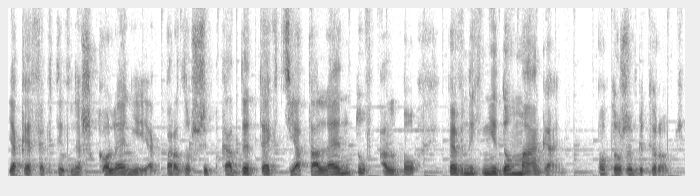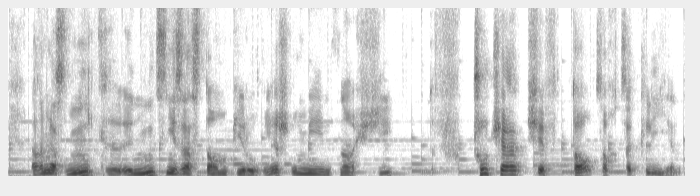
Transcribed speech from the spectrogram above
jak efektywne szkolenie, jak bardzo szybka detekcja talentów albo pewnych niedomagań po to, żeby to robić. Natomiast nikt, nic nie zastąpi również umiejętności wczucia się w to, co chce klient.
